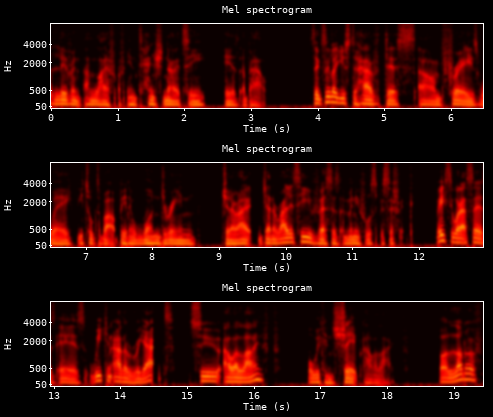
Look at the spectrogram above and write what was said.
living a life of intentionality is about. Zig Ziglar used to have this um, phrase where he talked about being a wandering general- generality versus a meaningful specific. Basically, what that says is we can either react to our life or we can shape our life. But a lot of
